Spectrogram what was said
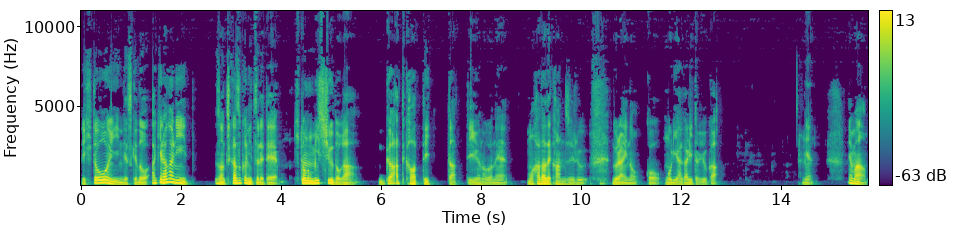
で、人多いんですけど、明らかに、その近づくにつれて、人の密集度がガーって変わっていったっていうのがね、もう肌で感じるぐらいの、こう、盛り上がりというか、ね。で、まあ、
